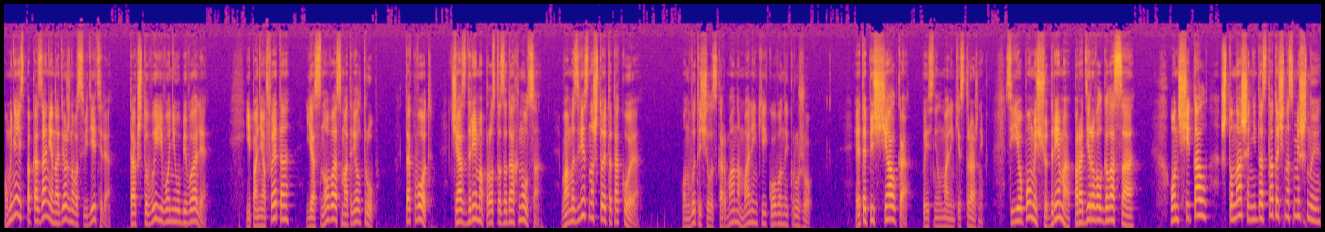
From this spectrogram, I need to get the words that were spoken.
у меня есть показания надежного свидетеля, так что вы его не убивали. И поняв это, я снова осмотрел труп. Так вот, час дрема просто задохнулся. Вам известно, что это такое? Он вытащил из кармана маленький кованый кружок. «Это пищалка», — пояснил маленький стражник. «С ее помощью Дрема пародировал голоса. Он считал, что наши недостаточно смешны,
